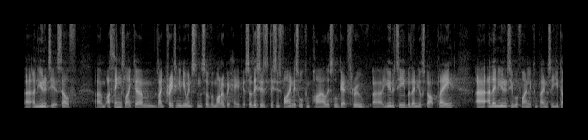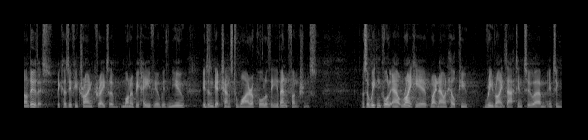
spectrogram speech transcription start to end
uh, and Unity itself, um, are things like, um, like creating a new instance of a mono behavior. So this is, this is fine, this will compile, this will get through uh, Unity, but then you'll start playing, uh, and then Unity will finally complain and say, you can't do this, because if you try and create a mono behavior with new, it doesn't get a chance to wire up all of the event functions. And so we can call it out right here, right now, and help you rewrite that into, um, into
